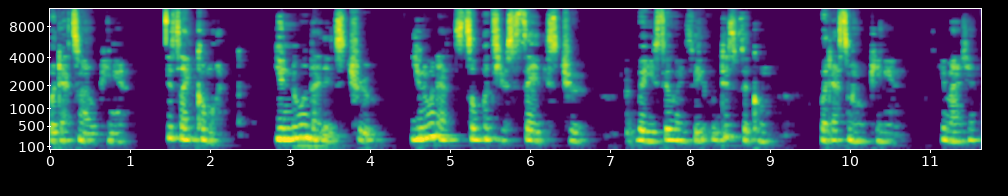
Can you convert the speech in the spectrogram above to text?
but that's my opinion it's like, come on. You know that it's true. You know that so what you said is true. But you're still going to say, oh, this is a con. But that's my opinion. Imagine.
